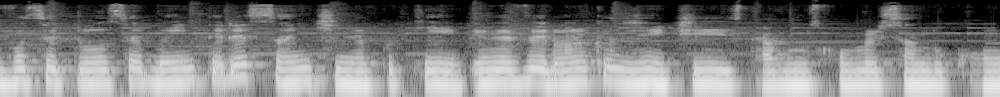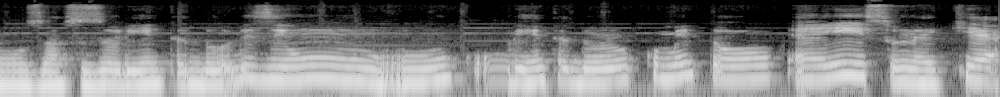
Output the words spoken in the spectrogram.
você trouxe é bem interessante, né? Porque eu e a Verônica, a gente estávamos conversando com os nossos orientadores e um, um orientador comentou é isso, né? Que é,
